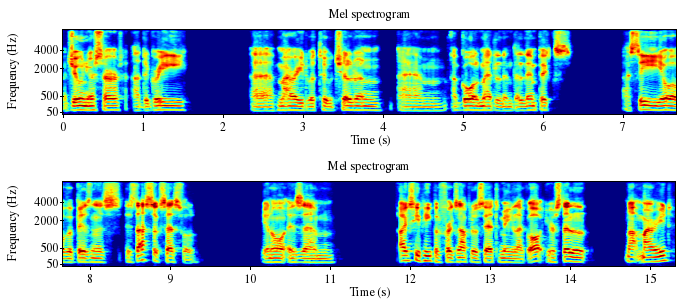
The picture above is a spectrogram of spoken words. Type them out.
A junior cert, a degree, uh, married with two children, um, a gold medal in the Olympics, a CEO of a business. Is that successful? You know, is um I see people, for example, who say to me, like, oh, you're still not married,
